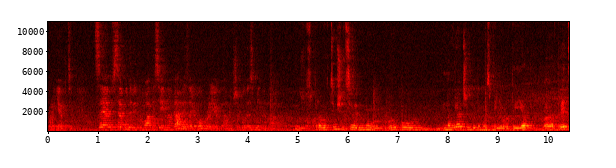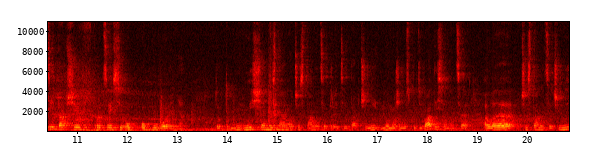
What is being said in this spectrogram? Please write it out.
проєктів. Це все буде відбуватися і надалі за його проєктами, чи буде змінена? Справа в тім, що це ну, руку навряд чи будемо змінювати. Я, е, третій етап ще в процесі об- обговорення. Тобто ми- ще не знаємо, чи станеться третій етап чи ні. Ми можемо сподіватися на це, але чи станеться чи ні,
